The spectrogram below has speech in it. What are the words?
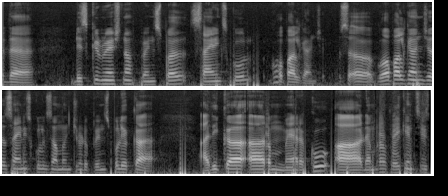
at the discrimination of principal Sainik school Gopalganj so Gopalganj Sainik స్కూల్కి సంబంధించిన ప్రిన్సిపల్ యొక్క అధికారం మేరకు ఆ నెంబర్ ఆఫ్ వేకెన్సీస్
